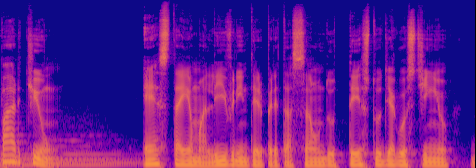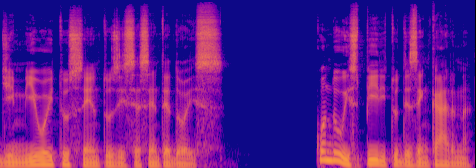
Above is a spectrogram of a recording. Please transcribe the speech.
Parte 1. Esta é uma livre interpretação do texto de Agostinho de 1862. Quando o espírito desencarna,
